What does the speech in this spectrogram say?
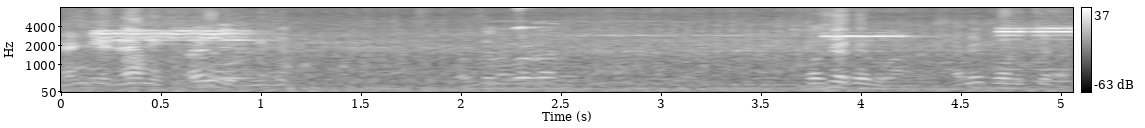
రండి రండి రండి అదే ఫోన్ ఇచ్చాను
